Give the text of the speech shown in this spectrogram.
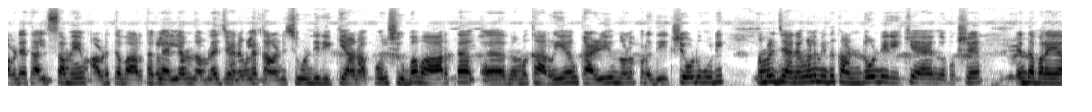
അവിടെ തത്സമയം അവിടുത്തെ വാർത്തകളെല്ലാം നമ്മളെ ജനങ്ങളെ കാണിച്ചുകൊണ്ടിരിക്കുകയാണ്. അപ്പോൾ ഒരു ശുഭവാർത്ത നമുക്ക് അറിയാൻ കഴിയും എന്നുള്ള പ്രതീക്ഷയോടുകൂടി നമ്മൾ ജനങ്ങളും ഇത് കണ്ടുകൊണ്ടിരിക്കുകയായിരുന്നു. പക്ഷെ എന്താ പറയാ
